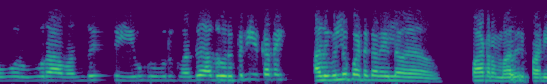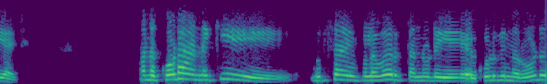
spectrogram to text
ஒவ்வொரு ஊரா வந்து இவங்க ஊருக்கு வந்து அது ஒரு பெரிய கதை. அது வில்லுப்பாட்டு கதையில பாடுற மாதிரி பாடியாச்சு. அந்த கொடை அன்னைக்கு முத்துசாமி புலவர் தன்னுடைய குழுவினரோடு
